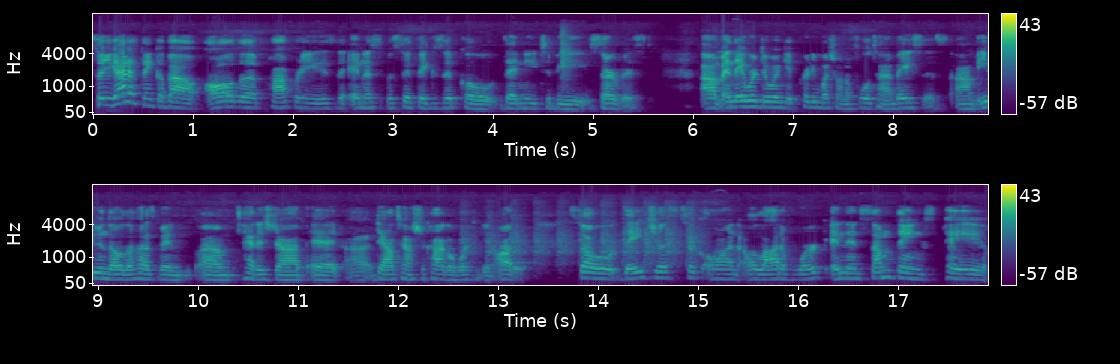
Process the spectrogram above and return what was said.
So you got to think about all the properties in a specific zip code that need to be serviced. Um, and they were doing it pretty much on a full time basis, um, even though the husband um, had his job at uh, downtown Chicago working in audit. So they just took on a lot of work. And then some things pay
